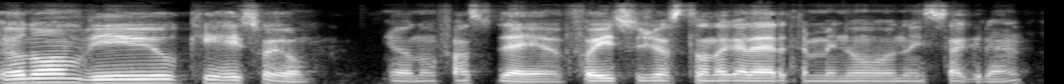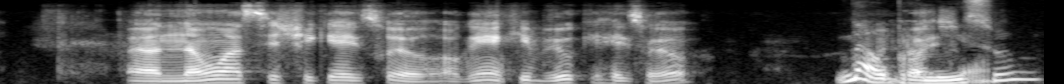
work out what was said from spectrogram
Eu não vi o que rei sou eu. Eu não faço ideia. Foi sugestão da galera também no, no Instagram. Eu não assisti que rei sou eu. Alguém aqui viu que rei sou eu? Não, só. mim isso.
